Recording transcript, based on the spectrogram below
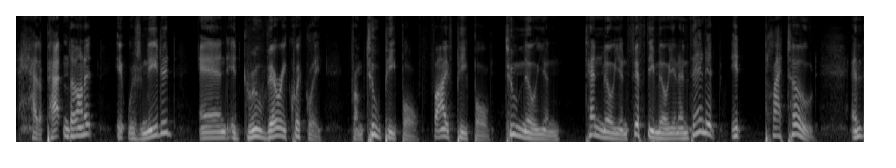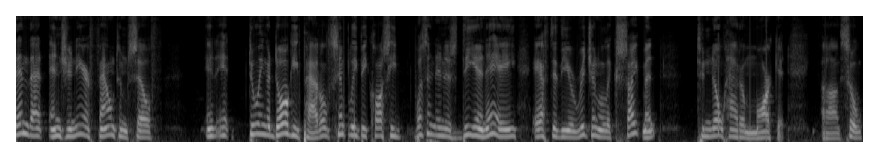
had a patent on it. It was needed, and it grew very quickly from two people, five people, two million, 10 million, 50 million, and then it, it plateaued. And then that engineer found himself in it doing a doggy paddle simply because he wasn't in his DNA after the original excitement to know how to market. Uh, so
